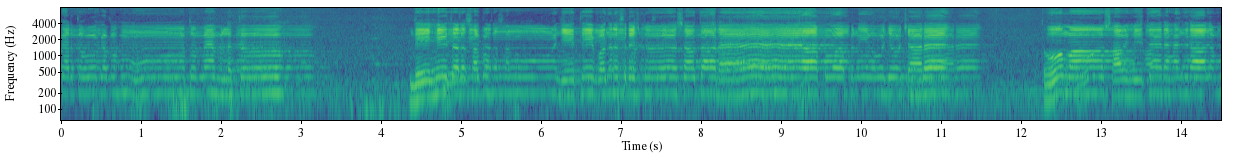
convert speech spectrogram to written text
ਕਰਤ ਹੋ ਕਬਹੂ ਤੁਮੈ ਮਿਲਤ। ਦੇਹ ਤਰ ਸਭ ਹੂੰ ਜੇਤੇ ਬਦਨ ਸ੍ਰਿਸ਼ਟ ਸਵਤਾਰੈ, ਆਪੋ ਆਪਣੀ ਮੋਜੋ ਚਾਰੈ। ਤੋਮ ਸਭ ਹਿਤ ਰਹਿੰਦ ਰਾਲਮ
